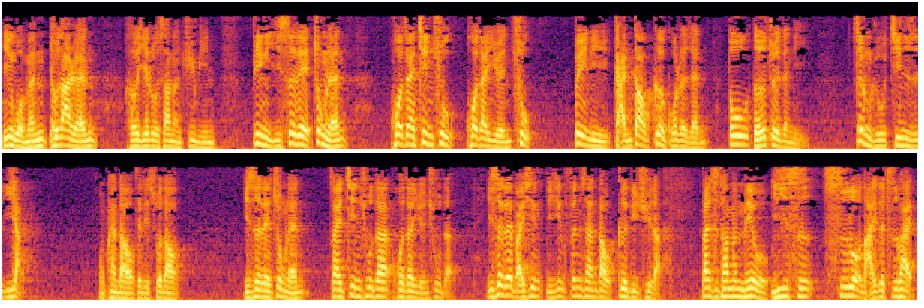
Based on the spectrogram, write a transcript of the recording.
因为我们犹大人和耶路撒冷居民，并以色列众人，或在近处，或在远处。被你赶到各国的人都得罪了你，正如今日一样。我们看到这里说到以色列众人在近处的或在远处的以色列百姓已经分散到各地去了，但是他们没有遗失失落哪一个支派。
